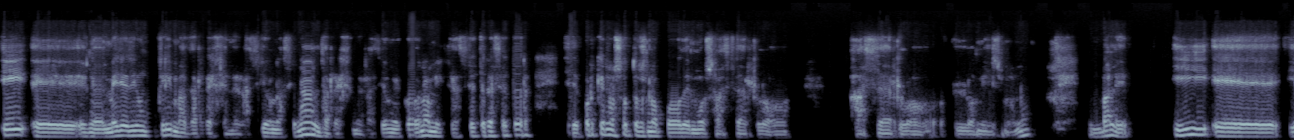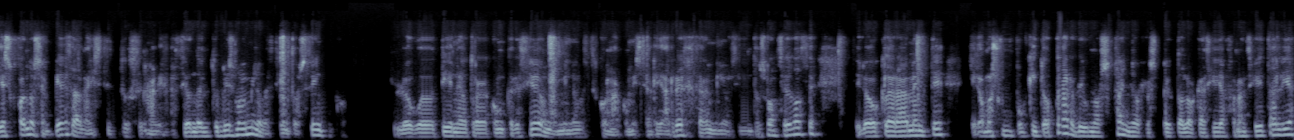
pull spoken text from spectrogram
y eh, en el medio de un clima de regeneración nacional, de regeneración económica, etcétera, etcétera, ¿por qué nosotros no podemos hacerlo, hacerlo lo mismo? ¿no? Vale, y, eh, y, es cuando se empieza la institucionalización del turismo en 1905. Luego tiene otra concreción con la comisaría Reja en 1911-12 y luego claramente llegamos un poquito tarde, unos años respecto a lo que hacía Francia e Italia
